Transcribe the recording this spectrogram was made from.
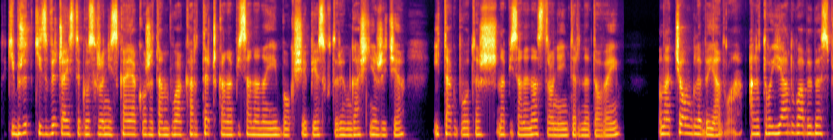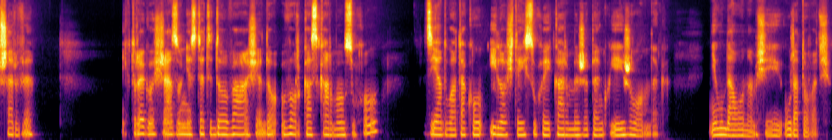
taki brzydki zwyczaj z tego schroniska, jako że tam była karteczka napisana na jej boksie, pies, w którym gaśnie życie. I tak było też napisane na stronie internetowej. Ona ciągle by jadła, ale to jadłaby bez przerwy. I któregoś razu niestety dorwała się do worka z karmą suchą. Zjadła taką ilość tej suchej karmy, że pękł jej żołądek. Nie udało nam się jej uratować.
